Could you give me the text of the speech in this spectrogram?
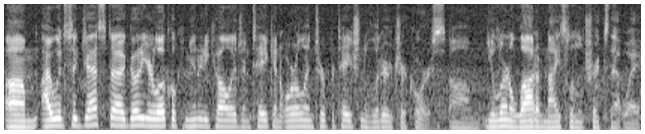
um, I would suggest uh, go to your local community college and take an oral interpretation of literature course um, you learn a lot of nice little tricks that way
